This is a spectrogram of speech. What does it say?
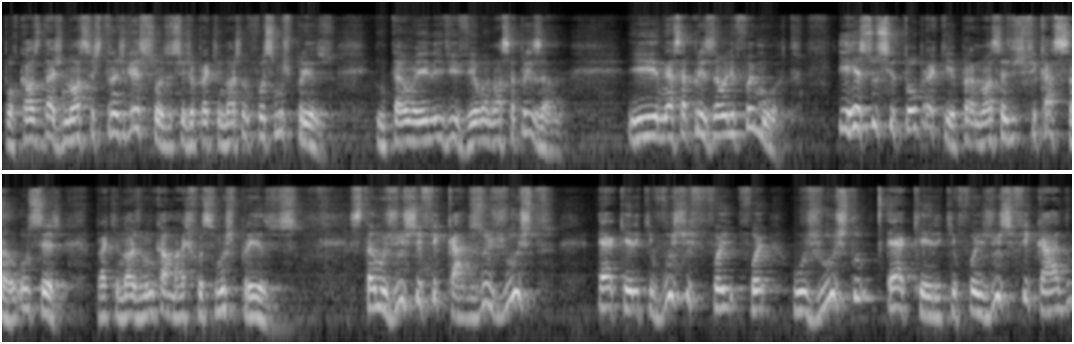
por causa das nossas transgressões, ou seja, para que nós não fôssemos presos. Então ele viveu a nossa prisão. E nessa prisão ele foi morto. E ressuscitou para quê? Para nossa justificação, ou seja, para que nós nunca mais fôssemos presos. Estamos justificados. O justo é aquele que foi, foi o justo é aquele que foi justificado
